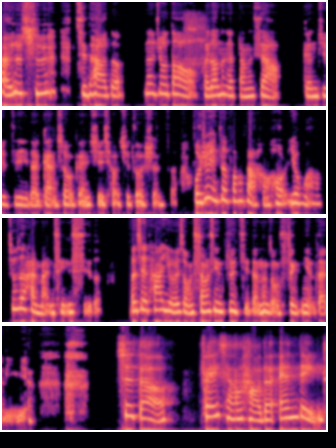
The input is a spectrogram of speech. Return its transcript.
还是吃其他的？那就到回到那个当下，根据自己的感受跟需求去做选择。我觉得你这方法很好用啊，就是还蛮清晰的，而且它有一种相信自己的那种信念在里面。是的，非常好的 ending。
